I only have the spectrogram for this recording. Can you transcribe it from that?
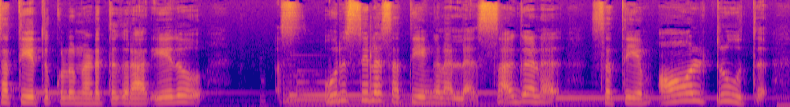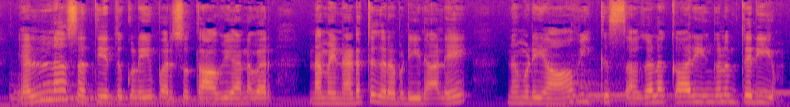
சத்தியத்துக்குள்ளும் நடத்துகிறார். ஏதோ ஒரு சில சத்தியங்கள் அல்ல சகல சத்தியம் ஆல் ட்ரூத் எல்லா சத்தியத்துக்குள்ளேயும் பரிசுத்த ஆவியானவர் நம்மை நடத்துகிறபடினாலே நம்முடைய ஆவிக்கு சகல காரியங்களும் தெரியும்.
